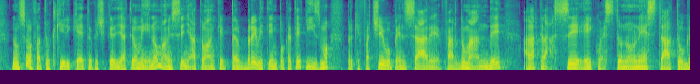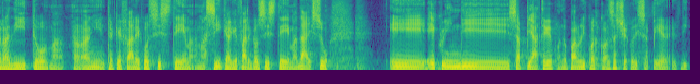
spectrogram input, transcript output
non solo ho fatto il chirichetto che ci crediate o meno, ma ho insegnato anche per breve tempo catechismo perché facevo pensare, far domande alla classe e questo non è stato gradito, ma non ha niente a che fare col sistema, ma sì che ha a che fare col sistema, dai su e, e, quindi sappiate che quando parlo di qualcosa cerco di sapere di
